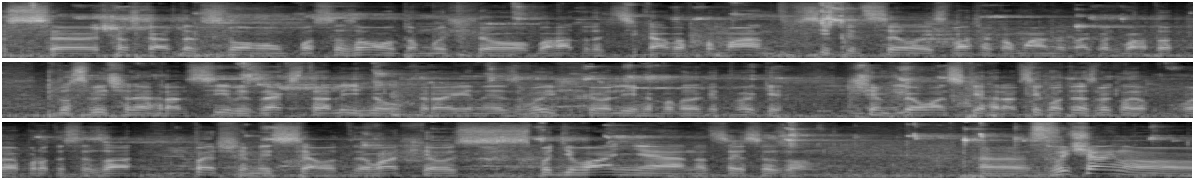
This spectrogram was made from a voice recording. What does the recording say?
Ось е, що в цілому по сезону, тому що багато цікавих команд, всі підсилились. Ваша команда також багато досвідчених гравців із екстраліги України, з вищої ліги, великі тройки, чемпіонські гравці, котрі звикли е, боротися за перші місця. От ваші ось сподівання на цей сезон. Е, Звичайно,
